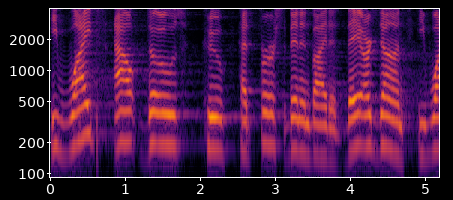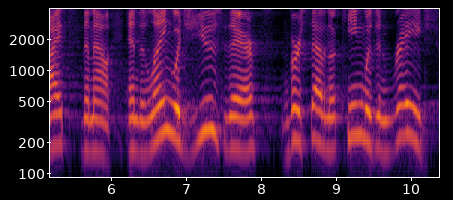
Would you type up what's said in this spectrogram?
He wipes out those who had first been invited. They are done. He wipes them out. And the language used there, verse 7, the king was enraged.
